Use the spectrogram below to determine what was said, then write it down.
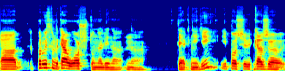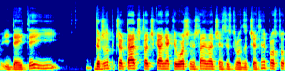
А, първо искам да кажа лошото нали, на, на тези книги и после ще ви кажа идеите и държа да подчертая, че това, че кажа някакви лоши неща, не значи, не се струват за четене, просто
